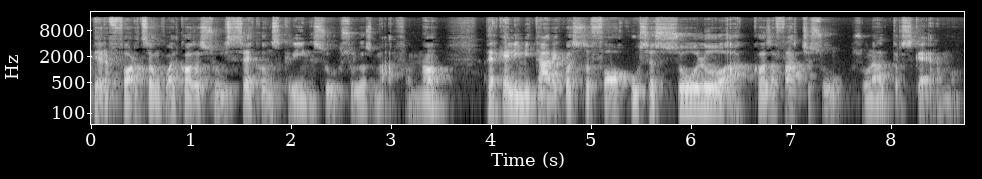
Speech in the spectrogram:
per forza un qualcosa sul second screen, su, sullo smartphone, no? Perché limitare questo focus solo a cosa faccio su, su un altro schermo?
